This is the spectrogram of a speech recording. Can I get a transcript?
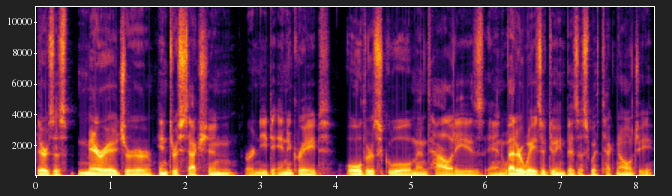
There's this marriage or intersection or need to integrate older school mentalities and better ways of doing business with technology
